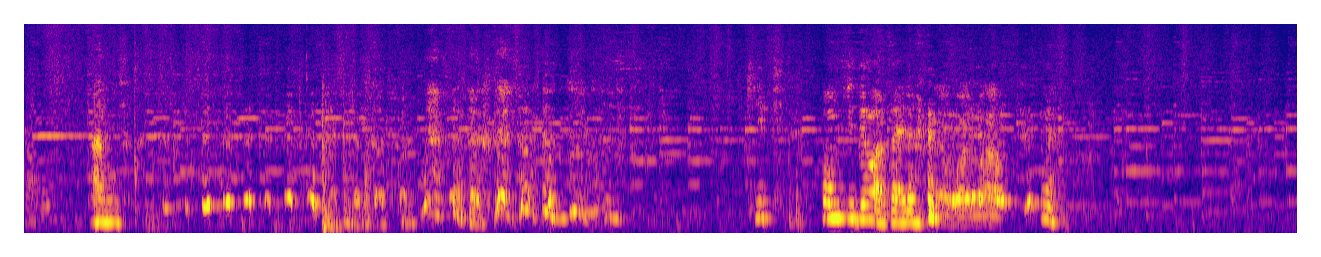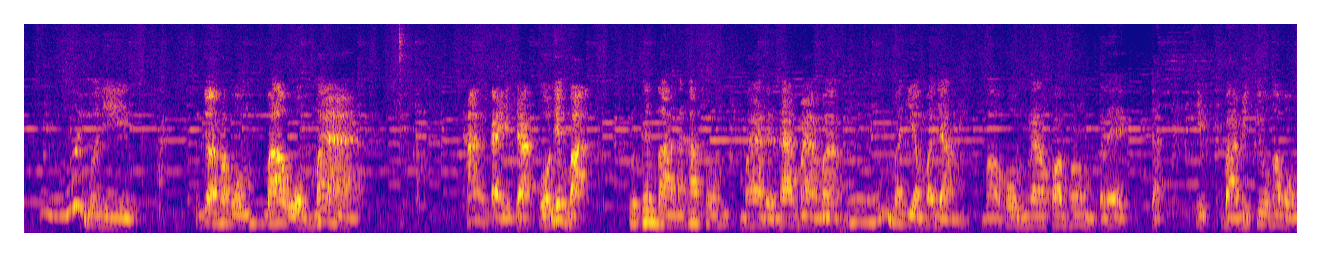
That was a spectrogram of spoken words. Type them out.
ครับผมอันคิดผมคิดไปหอนใส่เลยเอาไว้มาครับอุ้ยมื้อนี้สุดยอดครับผมบ้าวอวมมาทางไก่จากโกเทียมบะดูเทมบาทนะครับผม มาเดินทางมามาอื้อมาเยี่ยมมายำบาวโฮมงานความพร้อมก็เลยจัด ทริปบาร์บีคิวครับผม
